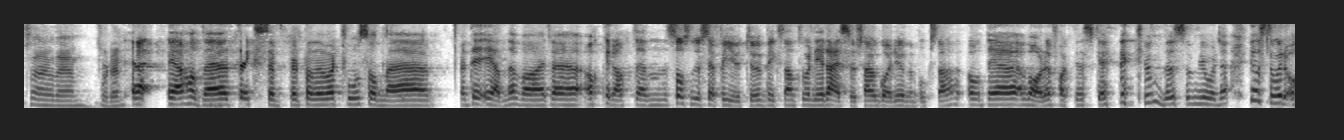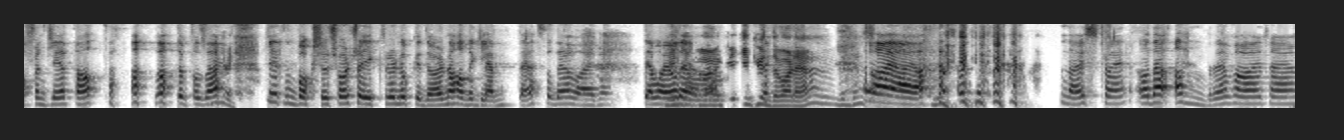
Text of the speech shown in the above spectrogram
så er det en fordel. Jeg, jeg hadde et eksempel på det. Det var to sånne det ene var eh, akkurat en Sånn som du ser på YouTube, hvor de reiser seg og går i underbuksa. Og det var det faktisk en kunde som gjorde. En stor offentlig etat. Han hadde på seg en liten boksershorts og gikk for å lukke døren og hadde glemt det. Så det var, det var jo det. Hvilken kunde var det? Ja, ja, ja. nice try. Og det andre var Eh,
